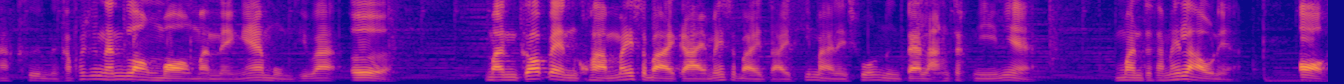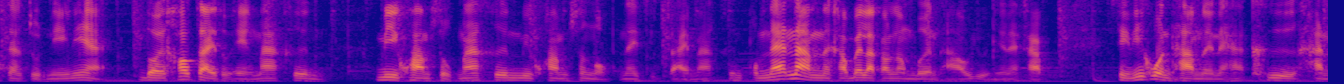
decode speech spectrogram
มากขึ้นนะครับ เพราะฉะนั้นลองมองมันในแง่มุมที่ว่า เออ มันก็เป็นความไม่สบายกายไม่สบายใจที่มาในช่วงหนึ่งแต่หลังจากนี้เนี่ยมันจะทำให้เราเนี่ยออกจากจุดนี้เนี่ยโดยเข้าใจตัวเองมากขึ้น มีความสุขมากขึ้น มีความสงบในจิตใจมากขึ้น ผมแนะนำนะครับเวลากำลัง burnout อยู่เนี่ยนะครับ สิ่งที่ควรทำเลยนะฮะคือหัน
